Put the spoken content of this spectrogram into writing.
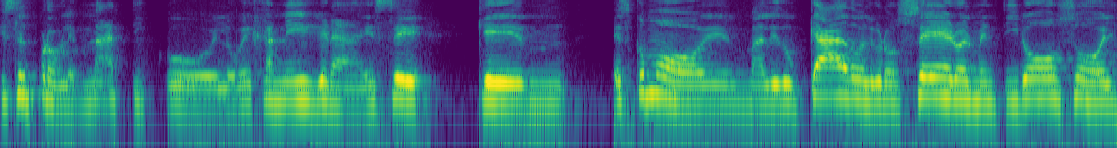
que es el problemático, el oveja negra, ese que mm, es como el maleducado, el grosero, el mentiroso, el,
